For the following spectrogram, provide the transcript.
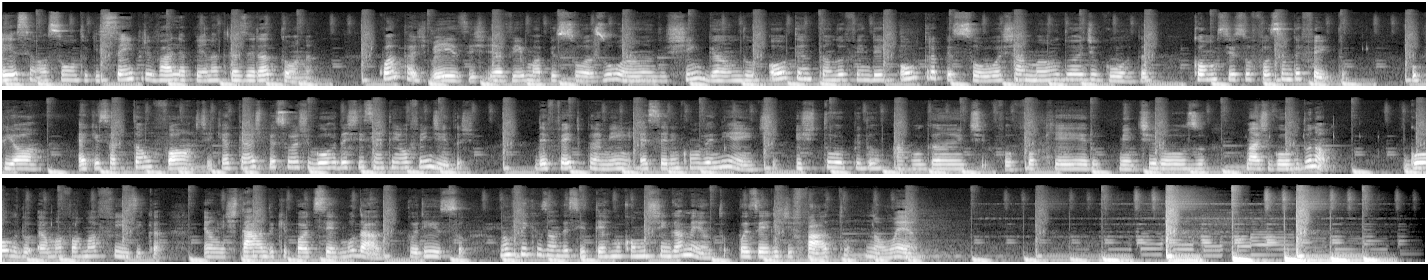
Esse é um assunto que sempre vale a pena trazer à tona. Quantas vezes já vi uma pessoa zoando, xingando ou tentando ofender outra pessoa chamando-a de gorda, como se isso fosse um defeito? O pior é que isso é tão forte que até as pessoas gordas se sentem ofendidas. Defeito para mim é ser inconveniente, estúpido, arrogante, fofoqueiro, mentiroso, mas gordo não. Gordo é uma forma física, é um estado que pode ser mudado. Por isso, não fique usando esse termo como xingamento, pois ele de fato não é.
